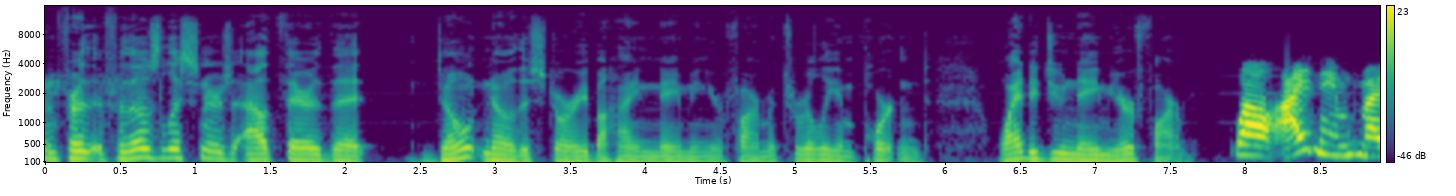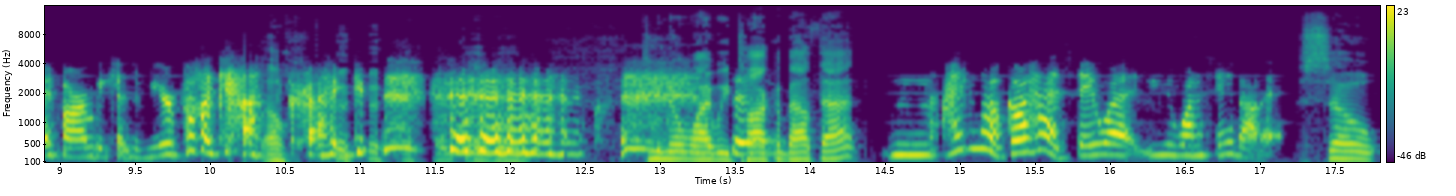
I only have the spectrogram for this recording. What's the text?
And for for those listeners out there that don't know the story behind naming your farm, it's really important. Why did you name your farm? Well, I named my farm because of your podcast, Oh. Greg. Do you know why we talk about that? Mm, I don't know. Go ahead. Say what you want to say about it. So,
